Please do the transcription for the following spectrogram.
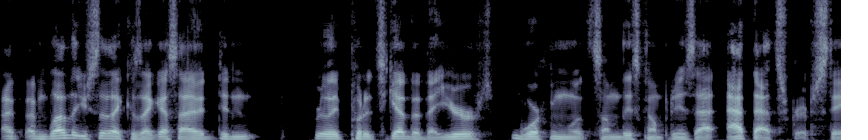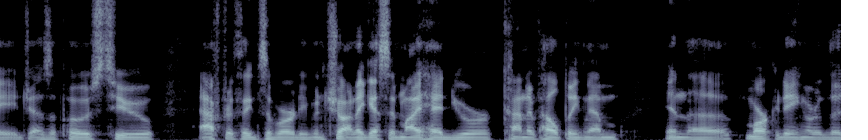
I I'm glad that you said that because I guess I didn't really put it together that you're working with some of these companies at, at that script stage as opposed to after things have already been shot. I guess in my head you're kind of helping them in the marketing or the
